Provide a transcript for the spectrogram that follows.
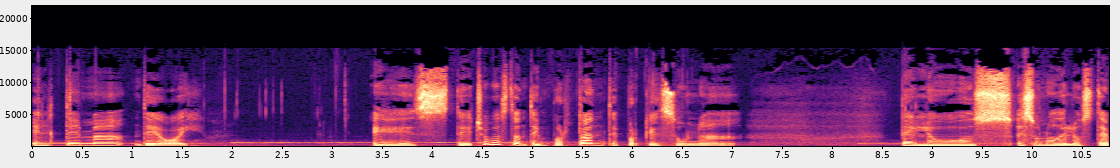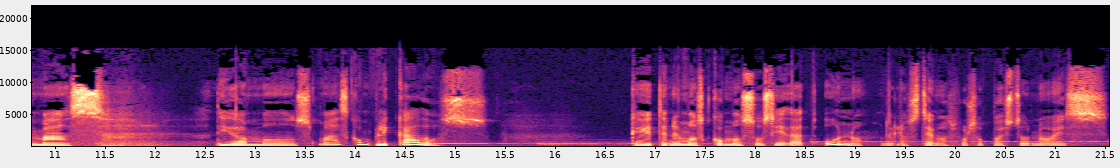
el tema de hoy es de hecho bastante importante porque es una de los es uno de los temas digamos más complicados que tenemos como sociedad. Uno de los temas, por supuesto, no es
